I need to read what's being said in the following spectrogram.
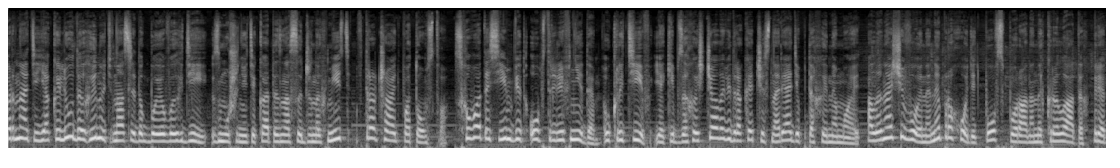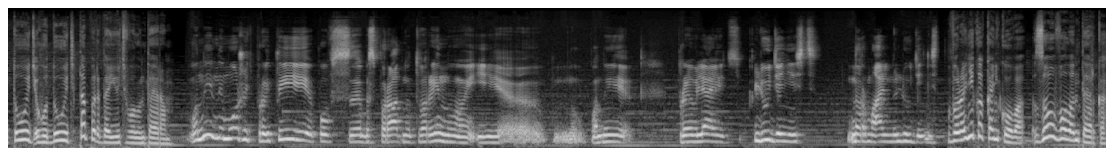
Пернаті, як і люди, гинуть внаслідок бойових дій, змушені тікати з насиджених місць, втрачають потомство. Сховатись їм від обстрілів ніде. Укриттів, які б захищали від ракет чи снарядів, птахи не мають. Але наші воїни не проходять повз поранених крилатих, рятують, годують та передають волонтерам. Вони не можуть пройти повз безпорадну тварину, і е, ну, вони проявляють людяність, нормальну людяність. Вероніка Канькова, зооволонтерка.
